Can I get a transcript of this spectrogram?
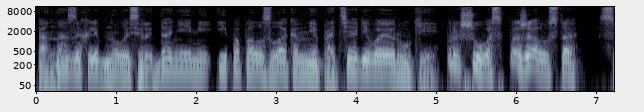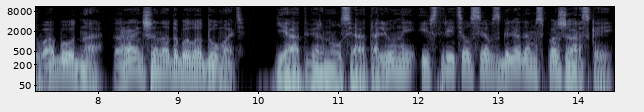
Она захлебнулась рыданиями и поползла ко мне, протягивая руки. «Прошу вас, пожалуйста!» «Свободно. Раньше надо было думать». Я отвернулся от Алены и встретился взглядом с Пожарской.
